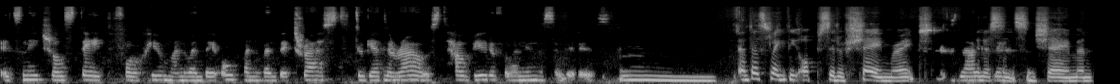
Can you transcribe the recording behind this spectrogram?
its natural state for human when they open, when they trust to get mm. aroused, how beautiful and innocent it is. Mm. And that's like the opposite of shame, right? Exactly. Innocence and shame. And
